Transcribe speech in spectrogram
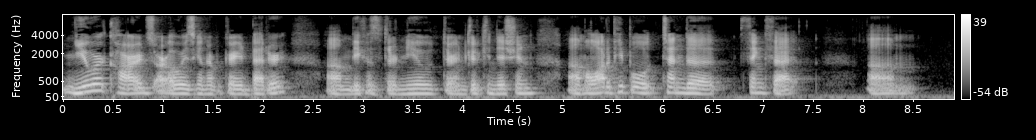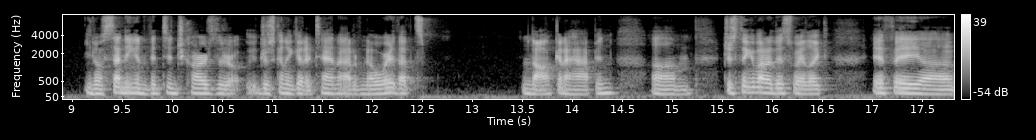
newer cards are always going to grade better um, because they're new, they're in good condition. Um, a lot of people tend to think that, um, you know, sending in vintage cards, they're just going to get a 10 out of nowhere. That's not going to happen. Um, just think about it this way: like if a uh,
